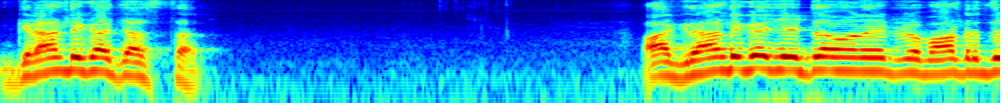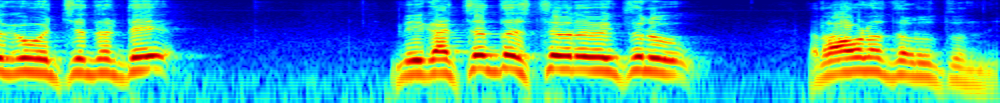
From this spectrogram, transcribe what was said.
గ్రాండ్గా చేస్తారు. ఆ గ్రాండ్గా చేయటం అనేటువంటి మాట ఎందుకు వచ్చిందంటే మీకు అత్యంత ఇష్టమైన వ్యక్తులు రావడం జరుగుతుంది.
